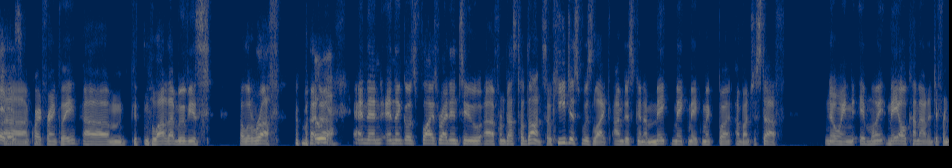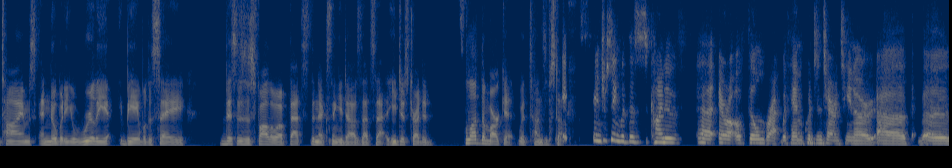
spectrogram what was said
uh, quite frankly. Um, a lot of that movie is a little rough. But, oh uh, yeah, and then and then goes flies right into uh, from dusk till dawn. So he just was like, I'm just gonna make make make make bu- a bunch of stuff, knowing it might may all come out at different times, and nobody will really be able to say this is his follow up. That's the next thing he does. That's that. He just tried to flood the market with tons of stuff. it's interesting with this kind of uh, era of film brat with him, Quentin Tarantino, uh, uh,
